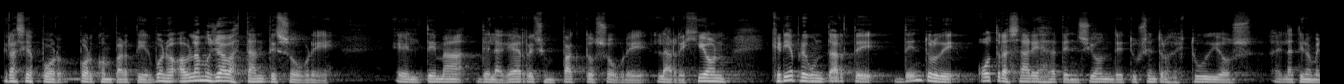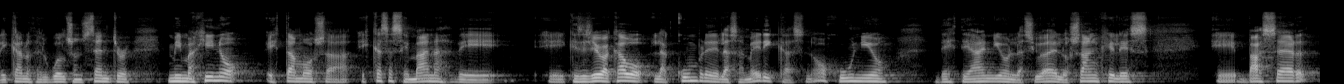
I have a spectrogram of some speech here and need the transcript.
Gracias por, por compartir. Bueno, hablamos ya bastante sobre el tema de la guerra y su impacto sobre la región. Quería preguntarte, dentro de otras áreas de atención de tus centros de estudios eh, latinoamericanos del Wilson Center, me imagino estamos a escasas semanas de eh, que se lleve a cabo la Cumbre de las Américas, ¿no? junio de este año en la ciudad de Los Ángeles. Eh, va a ser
